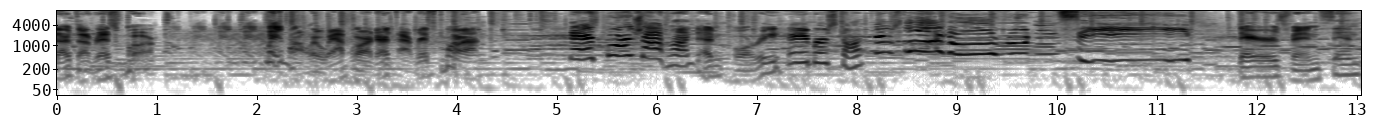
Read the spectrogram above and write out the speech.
Have ordered the risk book. Who have ordered the risk book. There's Portia Hunt and Corey Haberstone. There's Lionel Rudency. There's Vincent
